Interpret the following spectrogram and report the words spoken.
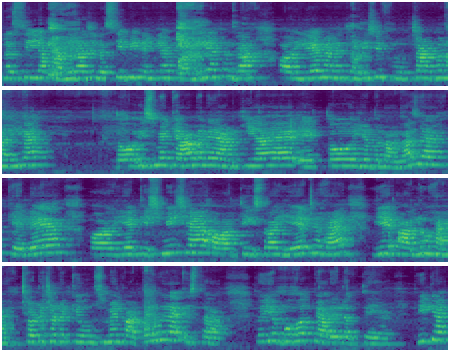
लस्सी या पानी, आज लस्सी भी नहीं है, पानी है ठंडा, और ये मैंने थोड़ी सी फ्रूट चाट बनाई है। तो इसमें क्या मैंने ऐड किया है? एक तो ये बनानाज है, केले हैं और ये किशमिश है और तीसरा ये जो है, ये आलू हैं। छोटे छोटे क्यूब्स में काटे हुए हैं इस तरह। तो ये बहुत प्यारे लगते हैं, ठीक है?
